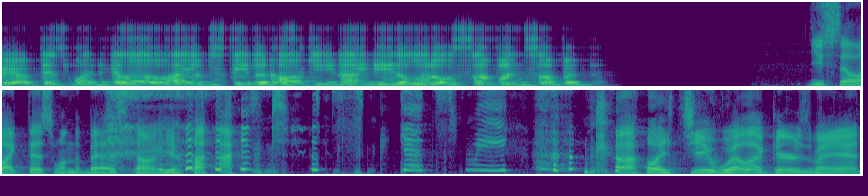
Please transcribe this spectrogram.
We have this one. Hello, I am Stephen Hawking. I need a little something something. you still like this one the best, don't you? Golly gee willikers, man.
